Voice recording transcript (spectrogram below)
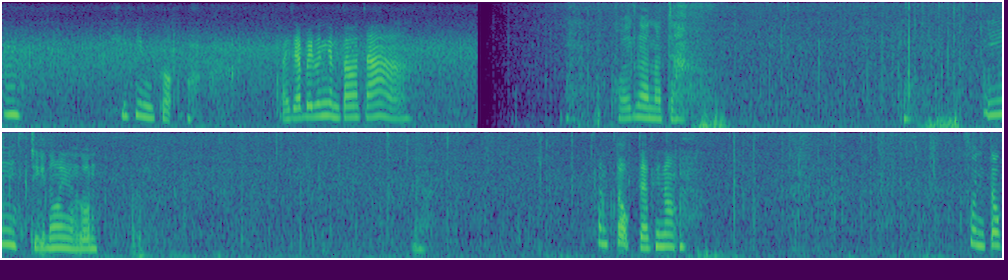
ขี้ หินเกาะไปจะไปเล่นกันต่อจ้าพออีกแล้วนะจ๊ะอืมจีน้อยอยู่ล้นฝนตกจ้ะพี่น้องฝนตก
